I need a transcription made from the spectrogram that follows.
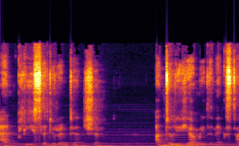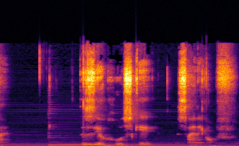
And please set your intention until you hear me the next time. This is your host k signing off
